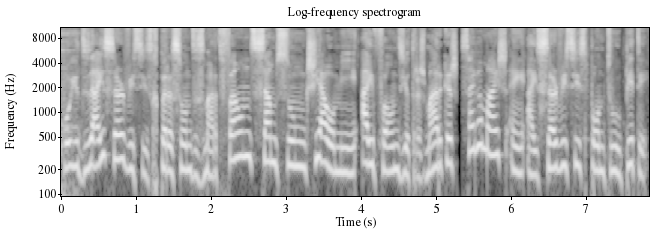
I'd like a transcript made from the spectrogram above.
Apoio de iServices, reparação de smartphones, Samsung, Xiaomi, iPhones e outras marcas, saiba mais em iServices.pt.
